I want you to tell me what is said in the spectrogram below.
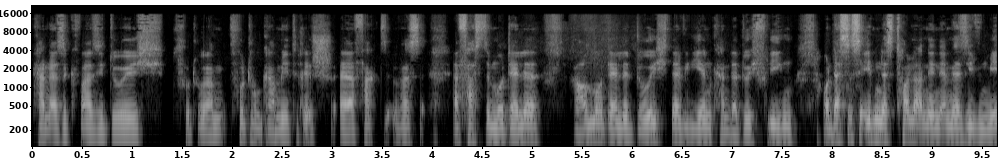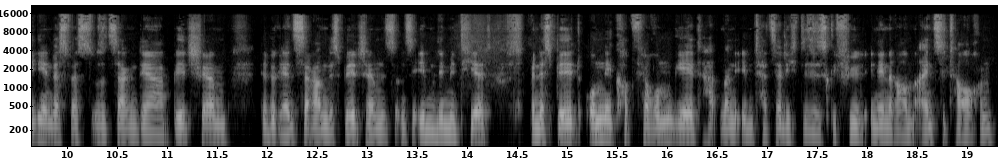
kann also quasi durch Fotogramm fotogrammetrisch äh, was, erfasste Modelle, Raummodelle durchnavigieren, kann da durchfliegen. Und das ist eben das Tolle an den immersiven Medien, das was sozusagen der Bildschirm, der begrenzte Rahmen des Bildschirms uns eben limitiert. Wenn das Bild um den Kopf herumgeht, hat man eben tatsächlich dieses Gefühl, in den Raum einzutauchen.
